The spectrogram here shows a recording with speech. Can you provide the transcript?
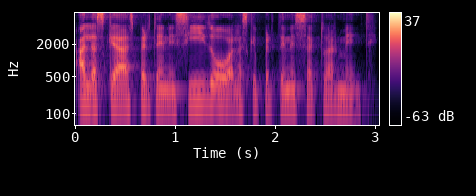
a las que has pertenecido o a las que perteneces actualmente.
